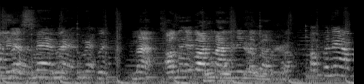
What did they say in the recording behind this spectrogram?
प्लीज़ मैं मैं अगली बार मैम ने लगा था अपने आप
